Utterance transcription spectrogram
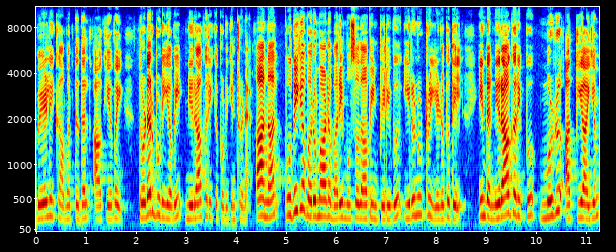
வேலைக்கு அமர்த்துதல் ஆகியவை தொடர்புடையவை நிராகரிக்கப்படுகின்றன. ஆனால் புதிய வருமான வரி மசோதாவின் பிரிவு இருநூற்று எழுபதில் இந்த நிராகரிப்பு முழு அத்தியாயம்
